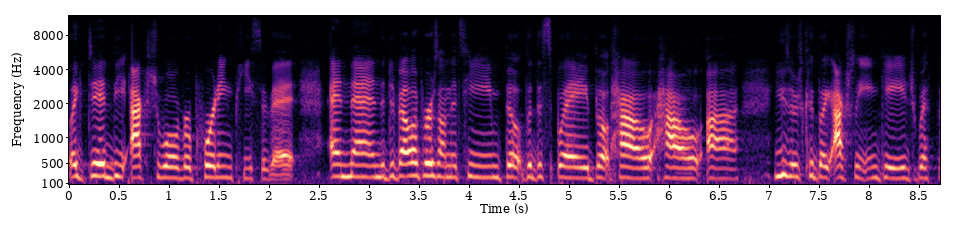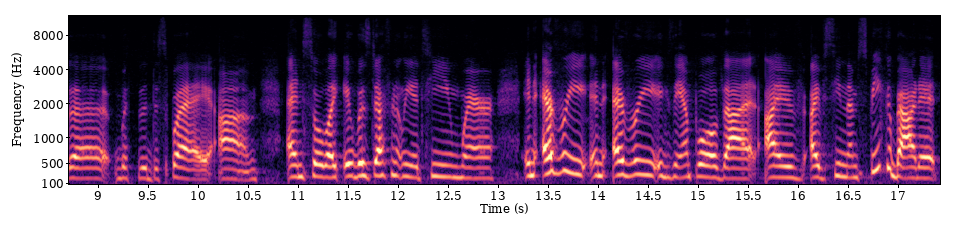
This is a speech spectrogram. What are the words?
like did the actual reporting piece of it. And then the developers on the team built the display, built how, how uh, users could like actually engage with the with the display. Um, and so like it was definitely a team where in every in every example that I've I've seen them speak about it,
